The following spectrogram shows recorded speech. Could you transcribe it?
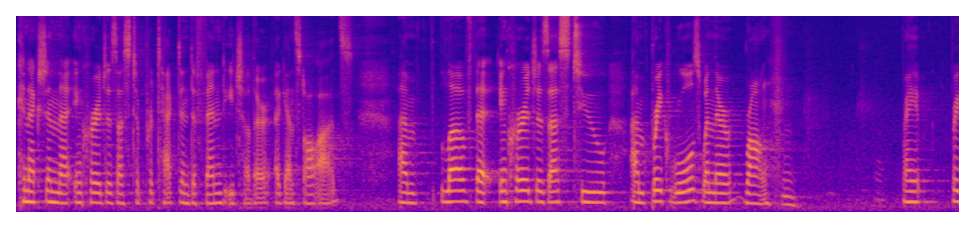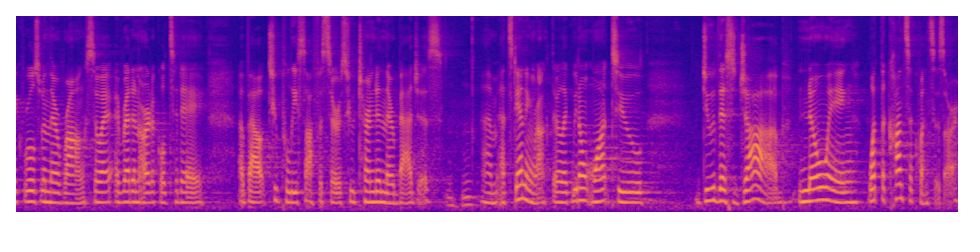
connection that encourages us to protect and defend each other against all odds. Um, love that encourages us to um, break rules when they're wrong. Mm. Right? Break rules when they're wrong. So I, I, read an article today about two police officers who turned in their badges mm-hmm. um, at Standing Rock. They're like, we don't want to do this job knowing what the consequences are.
